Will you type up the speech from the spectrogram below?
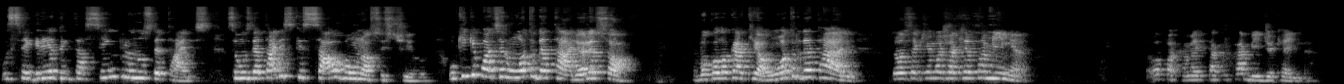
O segredo é que tá sempre nos detalhes. São os detalhes que salvam o nosso estilo. O que, que pode ser um outro detalhe? Olha só. Eu vou colocar aqui, ó, um outro detalhe. Trouxe aqui uma jaqueta minha. Opa, como é que tá com cabide aqui ainda?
